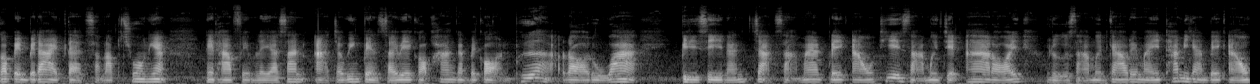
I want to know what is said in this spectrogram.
ก็เป็นไปได้ แต่สำหรับช่วงเนี้ยในทางเฟรมระยะสั้นอาจจะวิ่งเป็นไซด์เวย์กรอบข้างกันไปก่อน เพื่อรอดูว่า BTC นั้นจะสามารถ break out ที่ 37,500 หรือ 39,000 ได้ไหม ถ้ามีการ break out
